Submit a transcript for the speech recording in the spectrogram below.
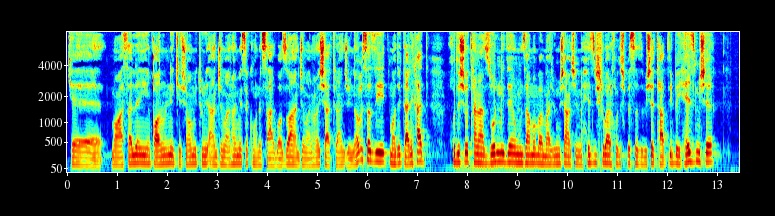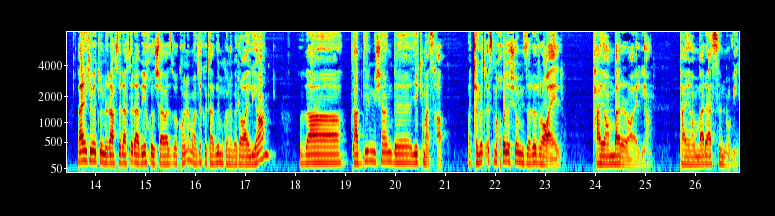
که معاصل این قانون اینه که شما می‌تونید انجمنهای مثل کهنه سربازا انجمنهای شطرنج و اینا بسازید. مادک در این حد خودش رو تنزل میده اون زمان و مجبور میشه همچین حزبی رو برای خودش بسازه. بیشه تبدیل به حزب میشه. برای اینکه بتونه رفته رفته رویه خودش عوض بکنه مادک رو تبدیل می‌کنه به رائلیان و تبدیل میشن به یک مذهب و کلوت اسم خودش رو می‌ذاره رائل پیامبر رائلیان پیامبر اصل نوین.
